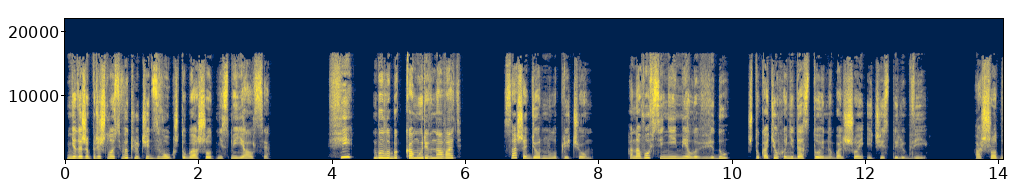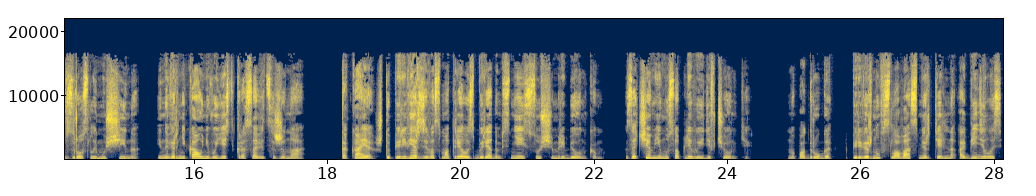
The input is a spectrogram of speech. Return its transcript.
Мне даже пришлось выключить звук, чтобы Ашот не смеялся. Фи, было бы к кому ревновать. Саша дернула плечом. Она вовсе не имела в виду, что Катюха недостойна большой и чистой любви. Ашот взрослый мужчина, и наверняка у него есть красавица-жена. Такая, что Переверзева смотрелась бы рядом с ней сущим ребенком. Зачем ему сопливые девчонки? Но подруга, перевернув слова, смертельно обиделась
